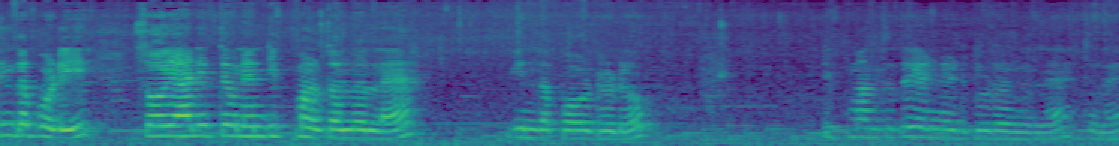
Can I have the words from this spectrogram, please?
ಇಂದ ಪೊಡಿ. ಸೊ ಯಾನಿತ್ತೆ ಉನೇನು ಡಿಪ್ ಮಲ್ತೊಂದೊಲ್ಲೆ ಇಂದ ಪೌಡ್ರುಡು ಡಿಪ್ ಮಾಡ್ತದೆ ಎಣ್ಣೆ ಹಿಡಿದು ಬಿಡೋದಿಲ್ಲ ತೊಲೆ.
